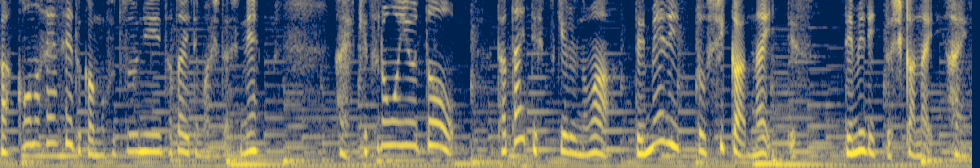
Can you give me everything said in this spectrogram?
学校の先生とかも普通に叩いてましたしね、はい、結論を言うと叩いてしつけるのはデメリットしかないです。デメリットしかない、はい。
